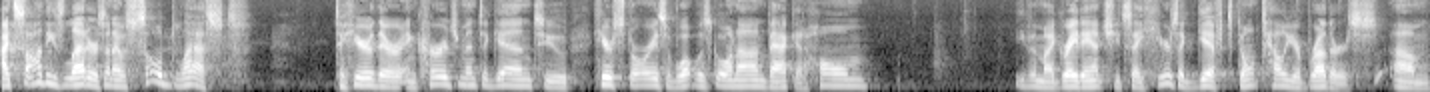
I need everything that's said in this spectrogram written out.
I saw these letters and I was so blessed to hear their encouragement again, to hear stories of what was going on back at home. Even my great aunt, she'd say, Here's a gift, don't tell your brothers. Um,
